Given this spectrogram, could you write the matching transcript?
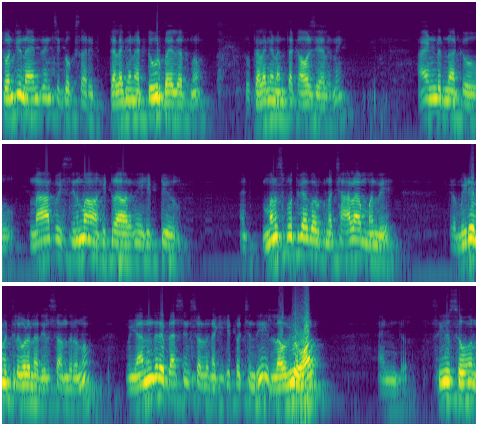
ట్వంటీ నైన్త్ నుంచి ఇంకొకసారి తెలంగాణ టూర్ బయలుదేరుతున్నాం. సో తెలంగాణ అంతా కవర్ చేయాలని. అండ్ నాకు నాకు ఈ సినిమా హిట్ రావాలని హిట్ మనస్ఫూర్తిగా కోరుకున్న చాలా మంది ఇక్కడ మీడియా మిత్రులు కూడా నాకు తెలుసు అందరూ మీ అందరి బ్లెస్సింగ్స్ వల్ల నాకు హిట్ వచ్చింది. Love you all and see you soon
